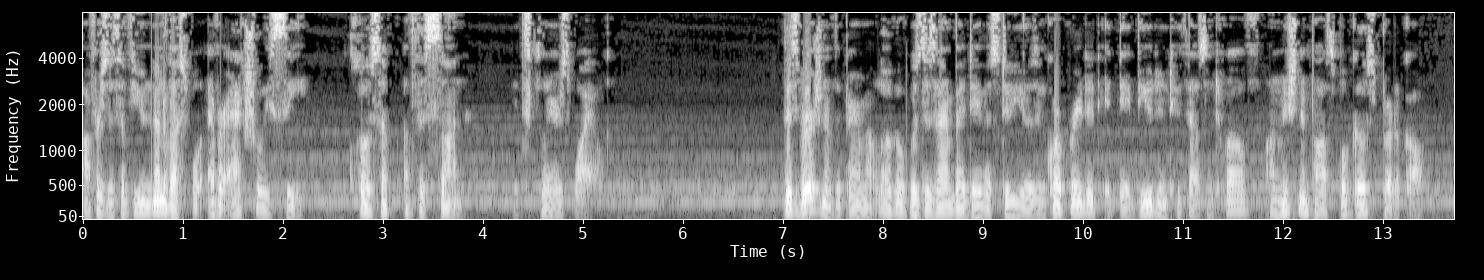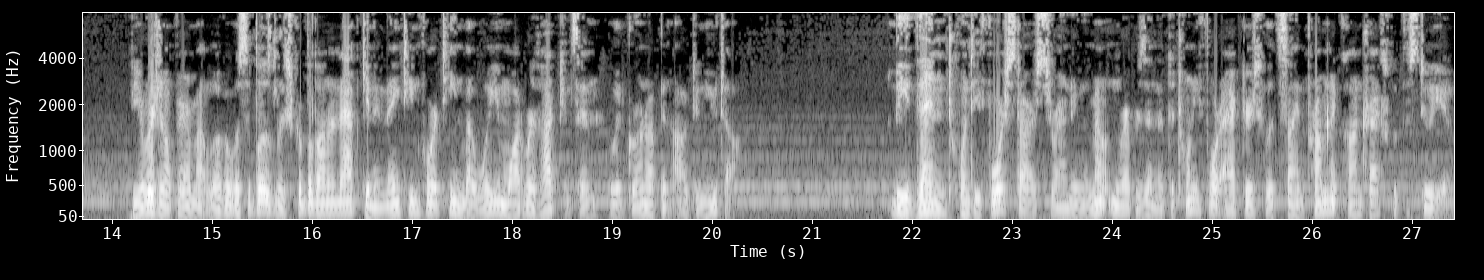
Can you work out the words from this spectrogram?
offers us a view none of us will ever actually see. Close up of the sun. Its flares wild. This version of the Paramount logo was designed by Davis Studios Incorporated. It debuted in 2012 on Mission Impossible Ghost Protocol. The original Paramount logo was supposedly scribbled on a napkin in 1914 by William Wadsworth Hodkinson, who had grown up in Ogden, Utah. The then 24 stars surrounding the mountain represented the 24 actors who had signed prominent contracts with the studio,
